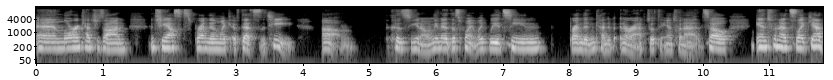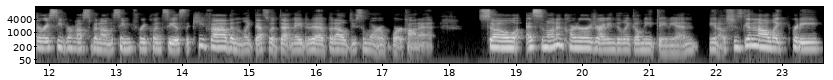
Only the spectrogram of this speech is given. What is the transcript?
And Laura catches on and she asks Brendon like if that's the tea um because you know i mean at this point like we had seen Brendon kind of interact with Antoinette. So Antoinette's like, yeah, the receiver must have been on the same frequency as the key fob, and like that's what detonated it, but I'll do some more work on it. So as Simone and Carter are driving to like go meet Damien, you know, she's getting all like pretty,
